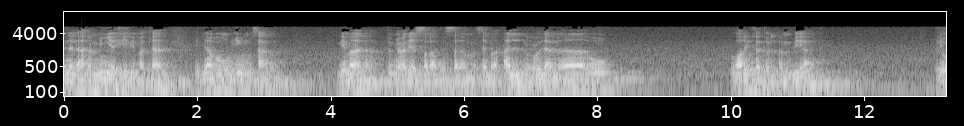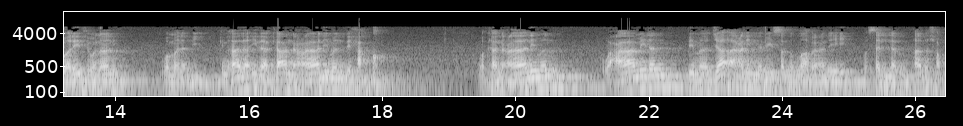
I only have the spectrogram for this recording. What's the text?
من الأهمية بمكان. إجابة مهم سالا لماذا؟ تمي عليه الصلاة والسلام ما العلماء ورثة الأنبياء. لوريث وناني ومنبي. لكن هذا إذا كان عالما بحق. وكان عالما وعاملا بما جاء عن النبي صلى الله عليه وسلم. هذا شرط.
